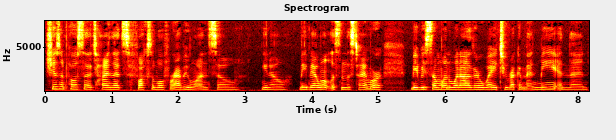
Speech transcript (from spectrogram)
she doesn't post at a time that's flexible for everyone. So, you know, maybe I won't listen this time. Or maybe someone went out of their way to recommend me and then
